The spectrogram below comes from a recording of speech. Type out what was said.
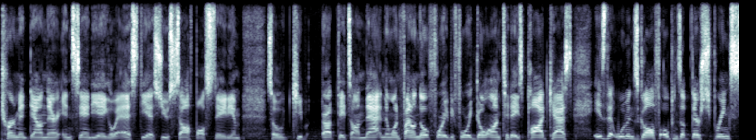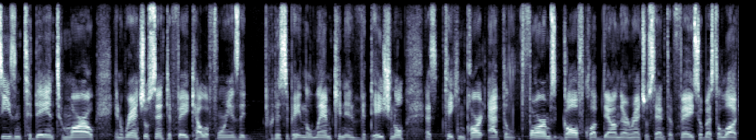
tournament down there in San Diego at SDSU Softball Stadium. So keep updates on that. And then one final note for you before we go on today's podcast is that women's golf opens up their spring season today and tomorrow in Rancho Santa Fe, California, as they participate in the Lamkin Invitational that's taking part at the Farms Golf Club down there in Rancho Santa Fe. So best of luck.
